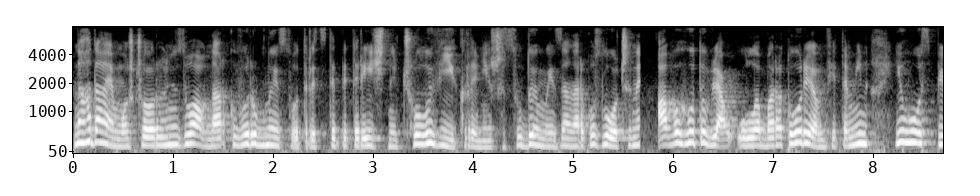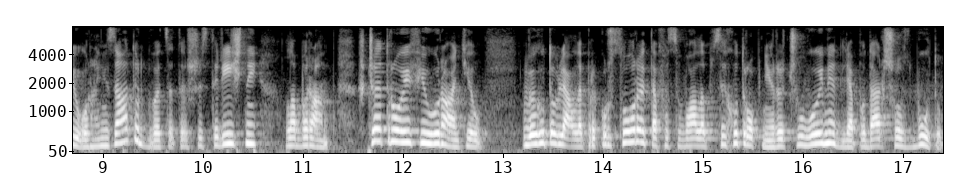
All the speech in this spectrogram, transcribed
Нагадаємо, що організував нарковиробництво 35-річний чоловік, раніше судимий за наркозлочини, а виготовляв у лабораторії амфітамін його співорганізатор, 26-річний лаборант. Ще троє фігурантів. Виготовляли прекурсори та фасували психотропні речовини для подальшого збуту.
